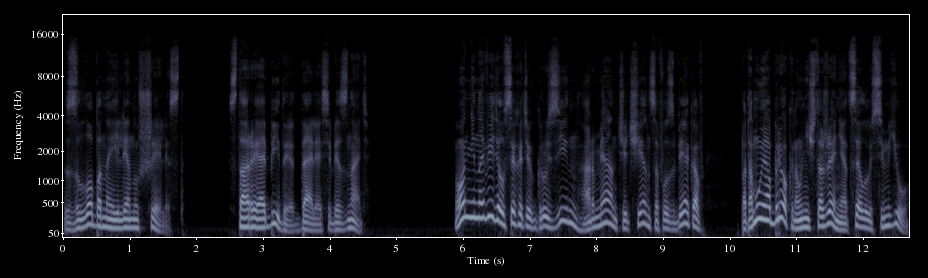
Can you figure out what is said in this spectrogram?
злоба на Елену Шелест. Старые обиды дали о себе знать. Он ненавидел всех этих грузин, армян, чеченцев, узбеков, потому и обрек на уничтожение целую семью,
